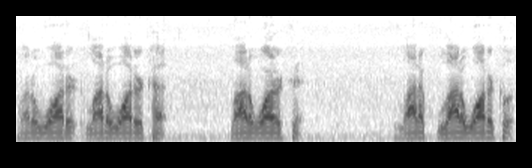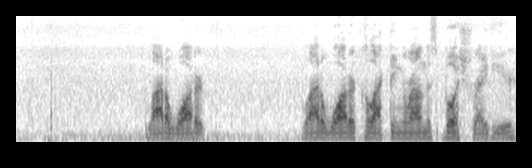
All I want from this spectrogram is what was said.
A lot of water, a lot of water cut, a lot of water, a lot of, lot of water, a lot of water, a lot of water collecting around this bush right here.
